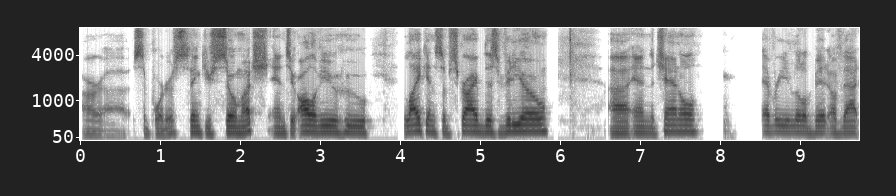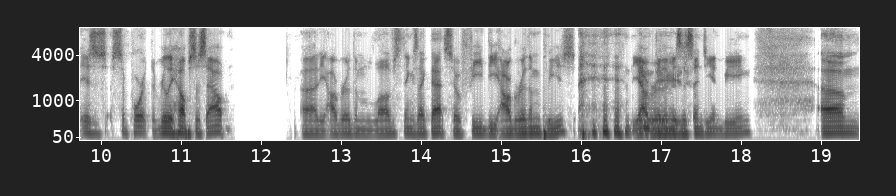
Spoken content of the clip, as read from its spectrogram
our uh, supporters. Thank you so much. And to all of you who like and subscribe this video uh, and the channel, every little bit of that is support that really helps us out. Uh, the algorithm loves things like that, so feed the algorithm, please. the algorithm is a sentient being. Um,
